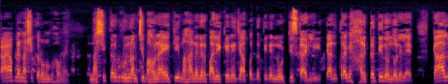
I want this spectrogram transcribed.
काय आपल्या नाशिककर म्हणून भावना आहेत? नाशिककर म्हणून आमची भावना आहे की महानगरपालिकेने ज्या पद्धतीने नोटीस काढली त्यानंतर आम्ही हरकती नोंदवलेल्या आहेत. काल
